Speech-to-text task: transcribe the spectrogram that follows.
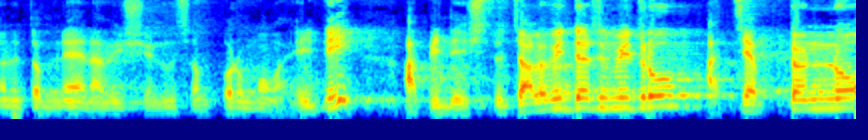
અને તમને એના વિશેનું સંપૂર્ણ માહિતી આપી દઈશ. તો ચાલો વિદ્યાર્થી મિત્રો, આ ચેપ્ટરનો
